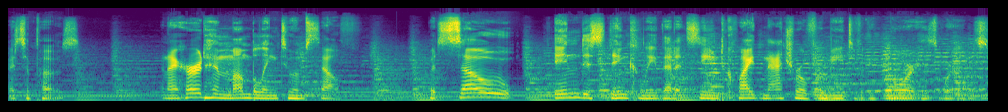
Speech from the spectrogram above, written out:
I suppose, and I heard him mumbling to himself, but so indistinctly that it seemed quite natural for me to ignore his words.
